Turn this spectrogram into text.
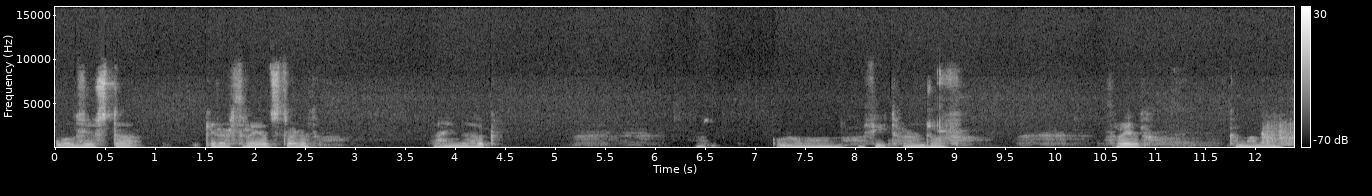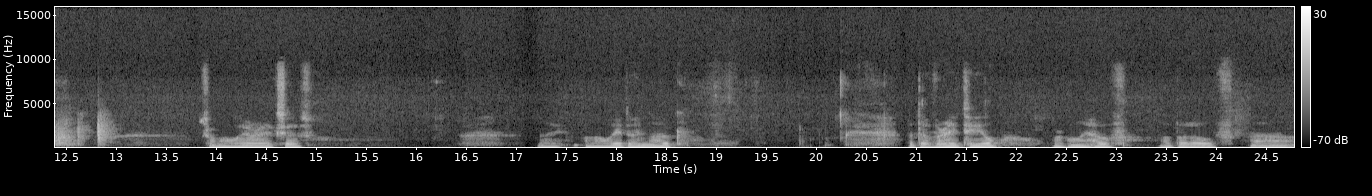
we'll just uh, get our thread started behind the hook. Run on a few turns of thread, come on some our excess. Now on the way down the hook, at the very tail, we're going to have a bit of uh,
